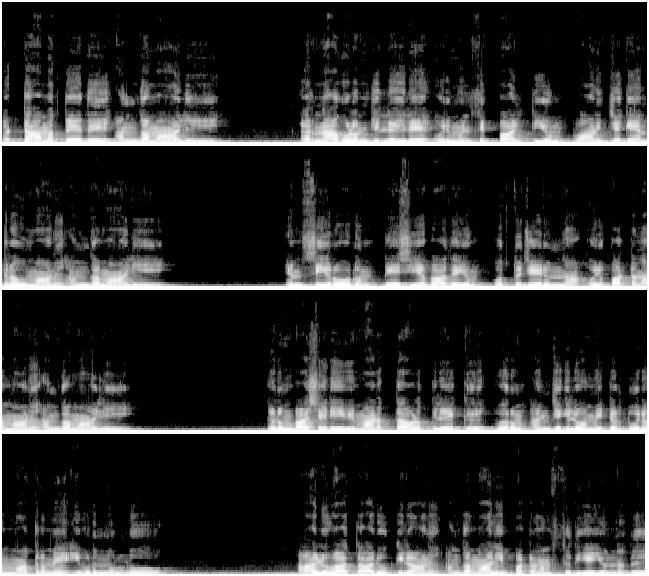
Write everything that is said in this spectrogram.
എട്ടാമത്തേത് അങ്കമാലി. എറണാകുളം ജില്ലയിലെ ഒരു മുനിസിപ്പാലിറ്റിയും വാണിജ്യ കേന്ദ്രവുമാണ് അങ്കമാലി. എം സി റോഡും ദേശീയപാതയും ഒത്തുചേരുന്ന ഒരു പട്ടണമാണ് അങ്കമാലി. നെടുമ്പാശ്ശേരി വിമാനത്താവളത്തിലേക്ക് വെറും അഞ്ച് കിലോമീറ്റർ ദൂരം മാത്രമേ ഇവിടുന്നുള്ളൂ. ആലുവ താലൂക്കിലാണ് അങ്കമാലി പട്ടണം സ്ഥിതി ചെയ്യുന്നത്.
